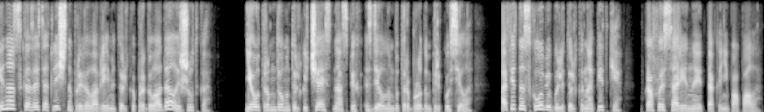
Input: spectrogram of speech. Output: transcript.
И, надо сказать, отлично провела время, только проголодалась жутко. Я утром дома только с наспех сделанным бутербродом перекусила. А в фитнес-клубе были только напитки. В кафе с Ариной так и не попала.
